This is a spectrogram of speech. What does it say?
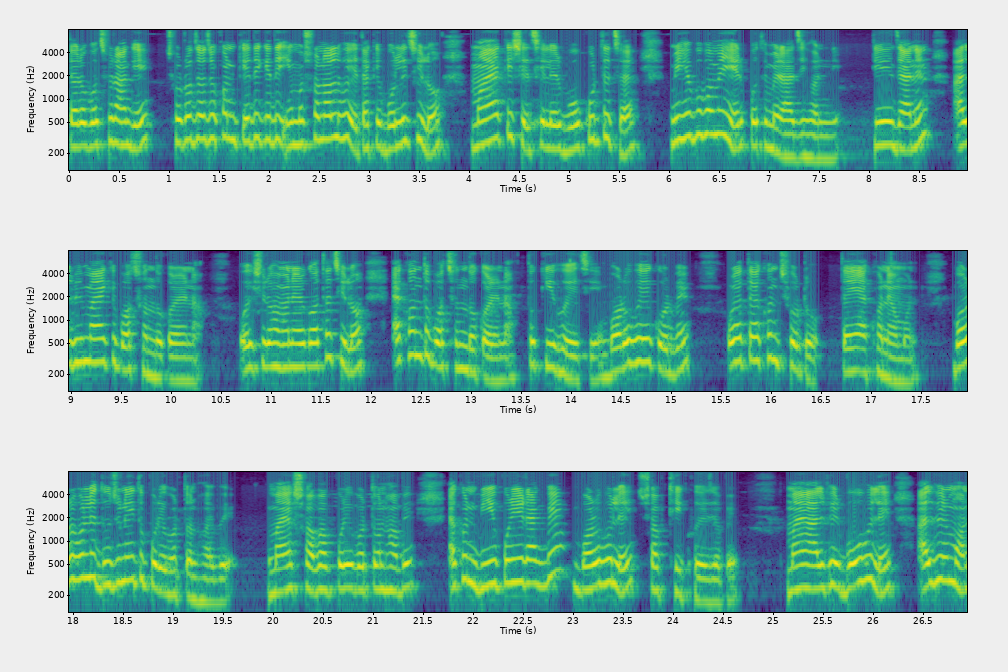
তেরো বছর আগে ছোট যা যখন কেঁদে কেঁদে ইমোশনাল হয়ে তাকে বলেছিল, মায়াকে সে ছেলের বউ করতে চায় মেহবুবা মেহের প্রথমে রাজি হননি। তিনি জানেন, আলভি মায়াকে পছন্দ করে না। ঐশী রহমানের কথা ছিল, এখন তো পছন্দ করে না, তো কি হয়েছে? বড় হয়ে করবে? ওরা তো এখন ছোট, তাই এখন এমন। বড় হলে দুজনেই তো পরিবর্তন হবে। মায়ের স্বভাব পরিবর্তন হবে। এখন বিয়ে পড়িয়ে রাখবে, বড় হলে সব ঠিক হয়ে যাবে। মায়া আলভির বউ হলে আলভির মন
